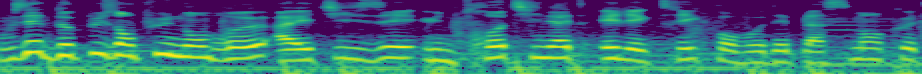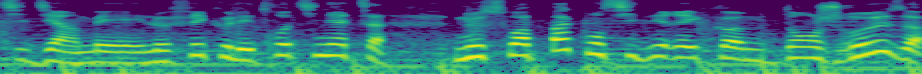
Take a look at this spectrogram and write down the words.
Vous êtes de plus en plus nombreux à utiliser une trottinette électrique pour vos déplacements quotidiens, mais le fait que les trottinettes ne soient pas considérées comme dangereuses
